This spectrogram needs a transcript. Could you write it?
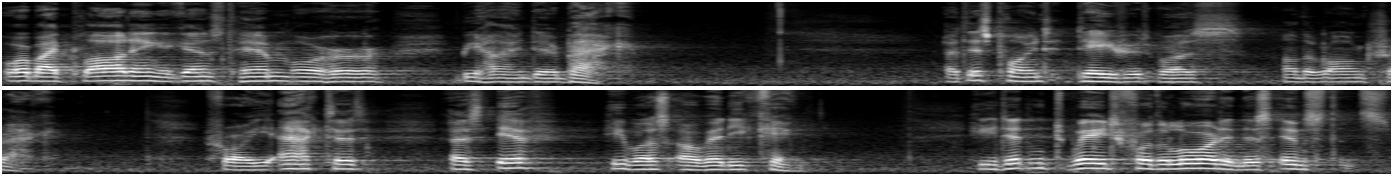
or by plotting against him or her behind their back. At this point, David was on the wrong track, for he acted as if he was already king. He didn't wait for the Lord in this instance.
